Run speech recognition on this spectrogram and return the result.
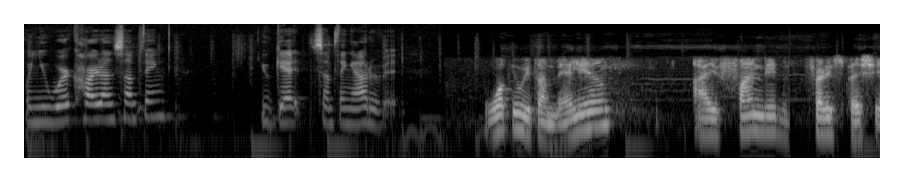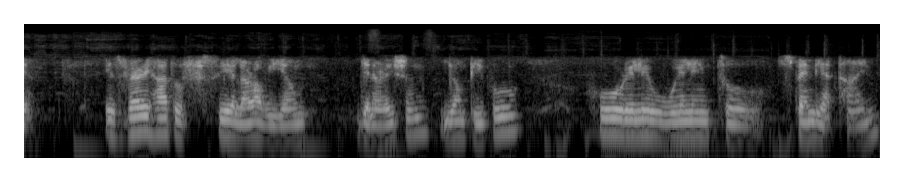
when you work hard on something, you get something out of it. Working with Amelia, I find it very special. It's very hard to see a lot of young generation, young people who really willing to spend their time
